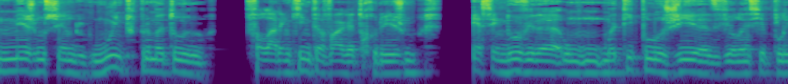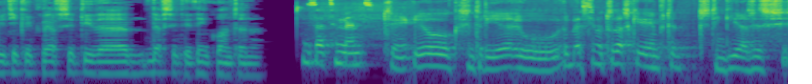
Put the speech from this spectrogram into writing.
mesmo sendo muito prematuro falar em quinta vaga terrorismo é sem dúvida um, uma tipologia de violência política que deve ser tida, deve ser tida em conta. Não é? Exatamente. Sim, eu acrescentaria, eu, acima de tudo, acho que é importante distinguir, às vezes,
